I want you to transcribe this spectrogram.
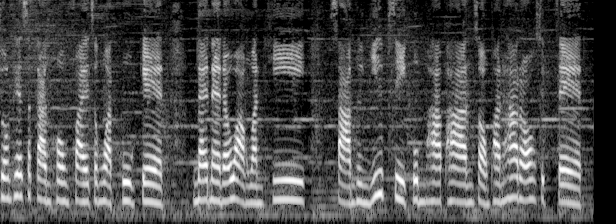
ช่วงเทศกาลโคมไฟจังหวัดภูเก็ต ได้ในระหว่างวันที่ 3-24 กุมภาพันธ์ 2567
